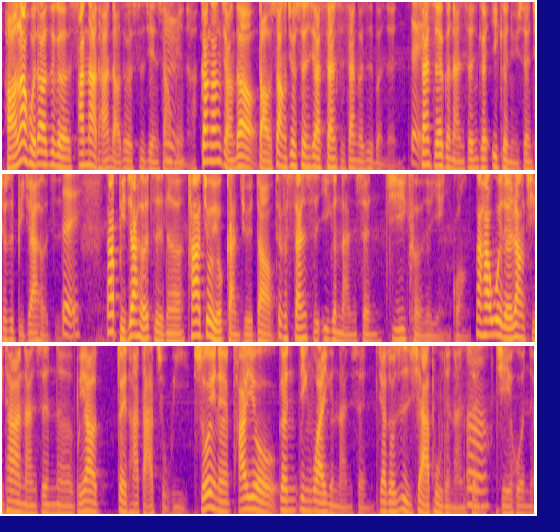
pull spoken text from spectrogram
好，那回到这个安纳塔汉岛这个事件上面啊，刚刚讲到岛上就剩下三十三个日本人，对，三十二个男生跟一个女生，就是比嘉和子。对，那比嘉和子呢，他就有感觉到这个三十一个男生饥渴的眼光，那他为了让其他的男生呢不要。对他打主意，所以呢，他又跟另外一个男生叫做日下部的男生结婚了。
